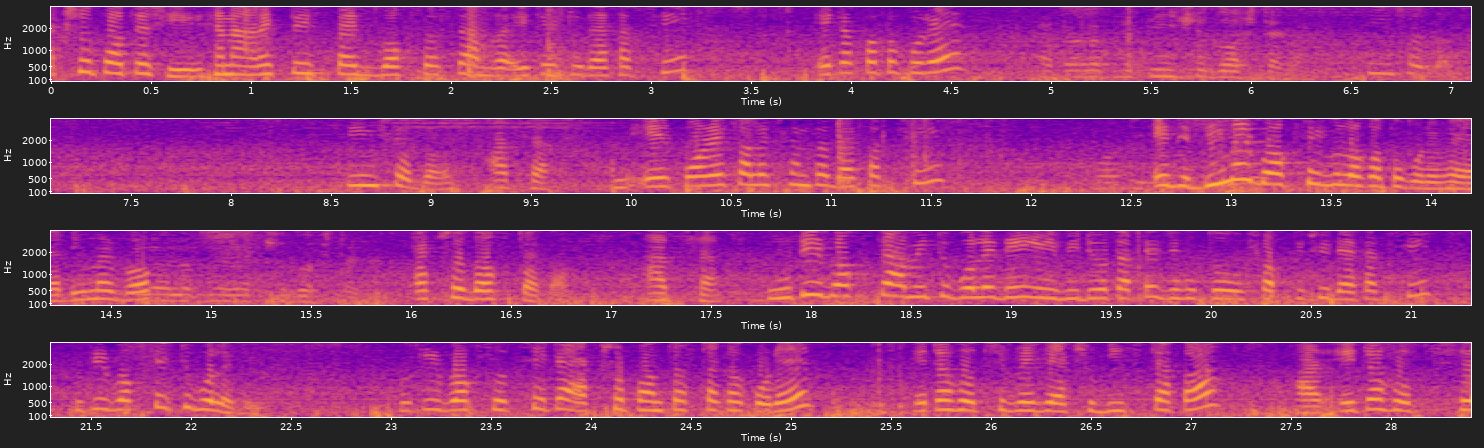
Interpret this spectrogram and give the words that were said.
একশো পঁচাশি এখানে আরেকটা স্পাইস বক্স আছে আমরা এটা একটু দেখাচ্ছি। এটা কত করে? তিনশো দশ টাকা। তিনশো দশ। তিনশো দশ। আচ্ছা আমি এরপরে কালেকশনটা দেখাচ্ছি। এই যে ডিমের বক্স এগুলো কত করে ভাইয়া? ডিমের বক্স একশো দশ টাকা। আচ্ছা রুটির বক্সটা আমি একটু বলে দিই এই ভিডিওটাতে যেহেতু সব কিছুই দেখাচ্ছি। রুটির বক্সটা একটু বলে দিই। রুটির বক্স হচ্ছে এটা একশো পঞ্চাশ টাকা করে। এটা হচ্ছে বেবি একশো বিশ টাকা। আর এটা হচ্ছে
